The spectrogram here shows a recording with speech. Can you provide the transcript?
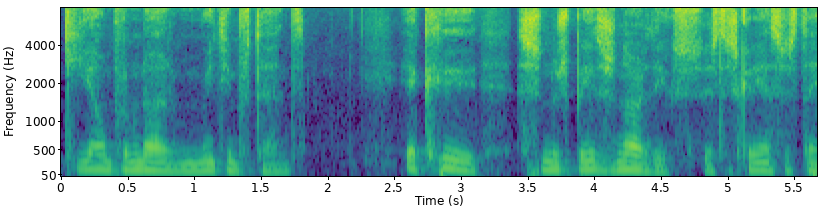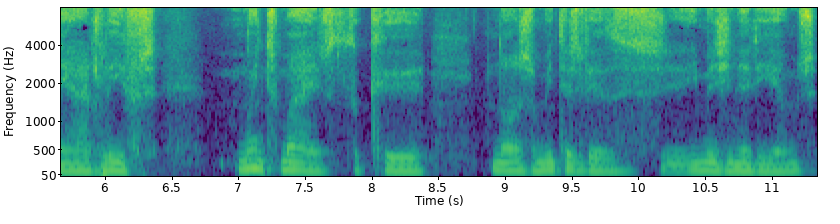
que há um pormenor muito importante, é que se nos países nórdicos estas crianças têm ar livre muito mais do que nós muitas vezes imaginaríamos,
